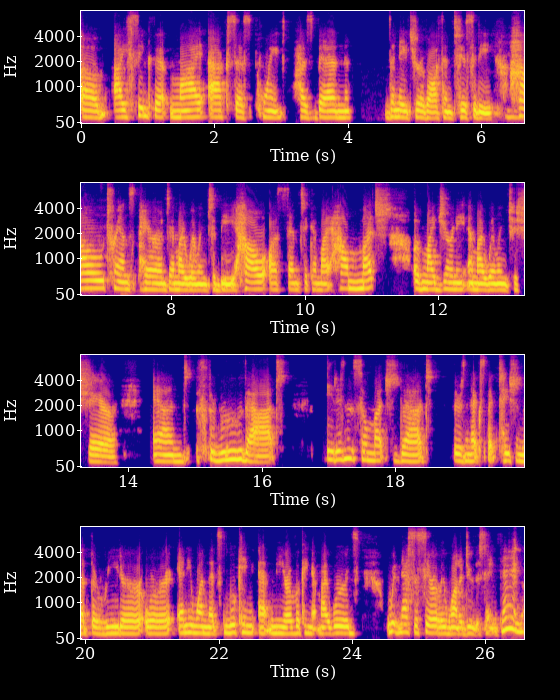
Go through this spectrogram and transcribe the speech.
um, i think that my access point has been the nature of authenticity. Mm-hmm. how transparent am i willing to be? How authentic am i? How much of my journey am i willing to share? And through that it isn't so much that there's an expectation that the reader or anyone that's looking at me or looking at my words would necessarily want to do the same thing,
